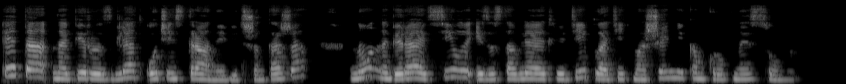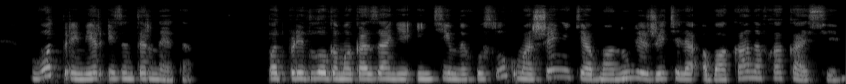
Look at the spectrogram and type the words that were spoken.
Это, на первый взгляд, очень странный вид шантажа, но он набирает силы и заставляет людей платить мошенникам крупные суммы. Вот пример из интернета. Под предлогом оказания интимных услуг мошенники обманули жителя Абакана в Хакасии.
